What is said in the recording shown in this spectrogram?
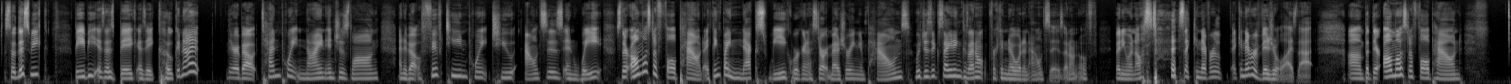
So, this week, baby is as big as a coconut they're about 10.9 inches long and about 15.2 ounces in weight. So they're almost a full pound. I think by next week, we're going to start measuring in pounds, which is exciting because I don't freaking know what an ounce is. I don't know if, if anyone else does. I can never, I can never visualize that. Um, but they're almost a full pound.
